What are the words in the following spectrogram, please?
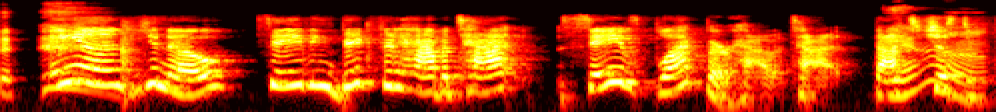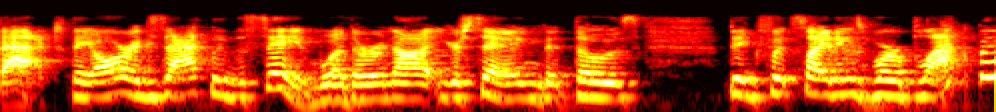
and, you know, saving Bigfoot habitat saves black bear habitat. That's just a fact. They are exactly the same. Whether or not you're saying that those Bigfoot sightings were black bear,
